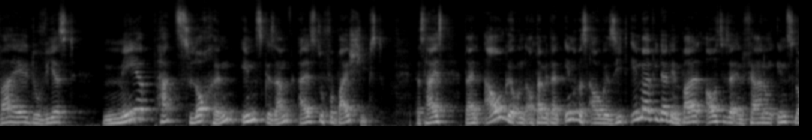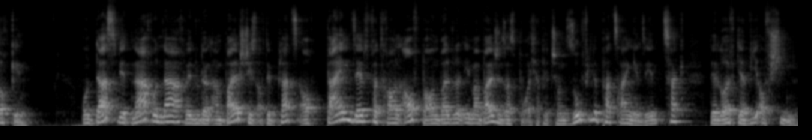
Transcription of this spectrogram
weil du wirst mehr Putts lochen insgesamt, als du vorbeischiebst. Das heißt, dein Auge und auch damit dein inneres Auge sieht immer wieder den Ball aus dieser Entfernung ins Loch gehen. Und das wird nach und nach, wenn du dann am Ball stehst, auf dem Platz auch dein Selbstvertrauen aufbauen, weil du dann eben am Ball stehst und sagst, boah, ich habe jetzt schon so viele Putts reingehen sehen, zack, der läuft ja wie auf Schienen.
